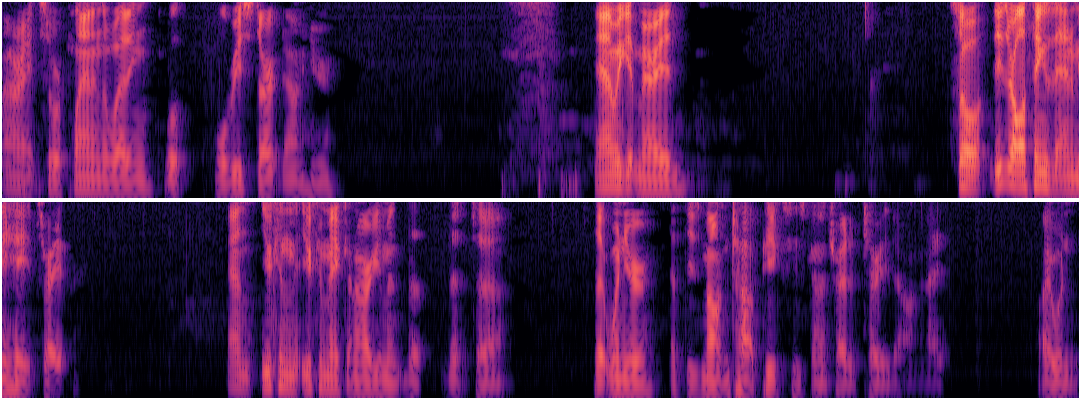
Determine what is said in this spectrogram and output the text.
All right, so we're planning the wedding. We'll we'll restart down here. And we get married. So these are all things the enemy hates, right? And you can you can make an argument that that uh, that when you're at these mountaintop peaks, he's going to try to tear you down. And I I wouldn't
